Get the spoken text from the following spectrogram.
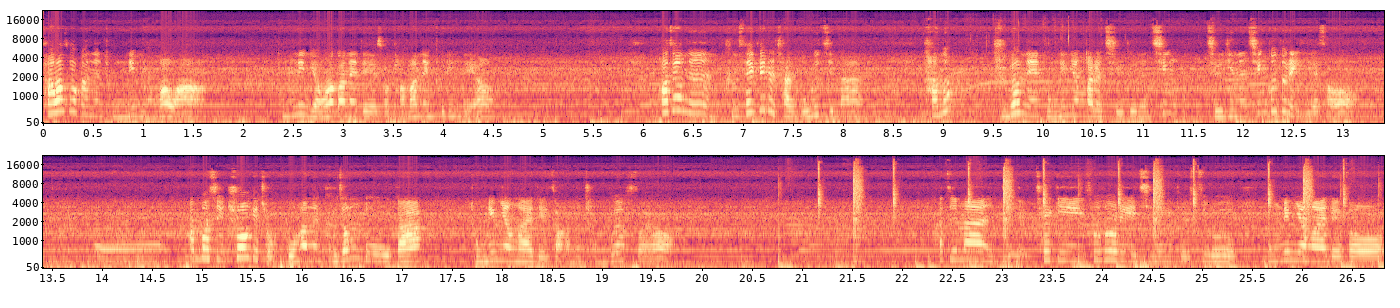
사라져가는 독립영화와 독립영화관에 대해서 담아낸 글인데요. 화자는 그 세계를 잘 모르지만 간혹 주변에 독립영화를 즐기는, 친, 즐기는 친구들에 의해서 어, 한 번씩 추억에 적고 하는 그 정도가 독립영화에 대해서 아는 전부였어요. 하지만 이제 책이 소설이 진행이 될수록 독립영화에 대해서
